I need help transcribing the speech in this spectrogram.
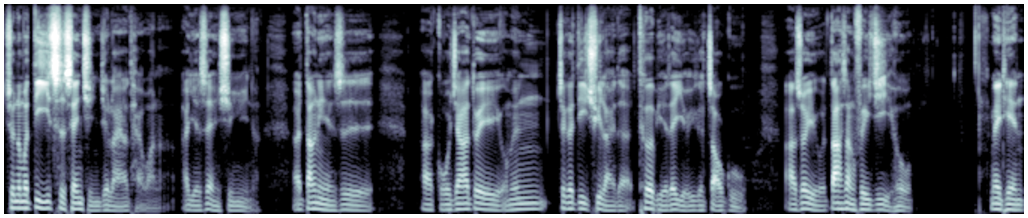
就那么第一次申请就来到台湾了啊，也是很幸运的啊。当年也是啊，国家对我们这个地区来的特别的有一个照顾啊，所以我搭上飞机以后，那天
